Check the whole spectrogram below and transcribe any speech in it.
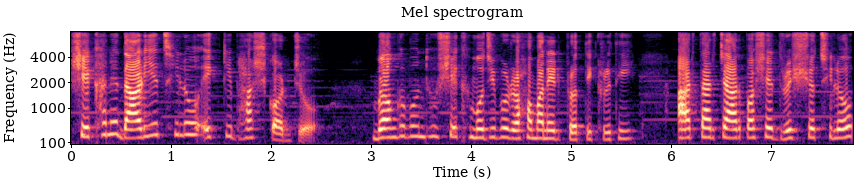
সেখানে দাঁড়িয়েছিল একটি ভাস্কর্য, বঙ্গবন্ধু শেখ মুজিবুর রহমানের প্রতিকৃতি, আর তার চারপাশের দৃশ্য ছিল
